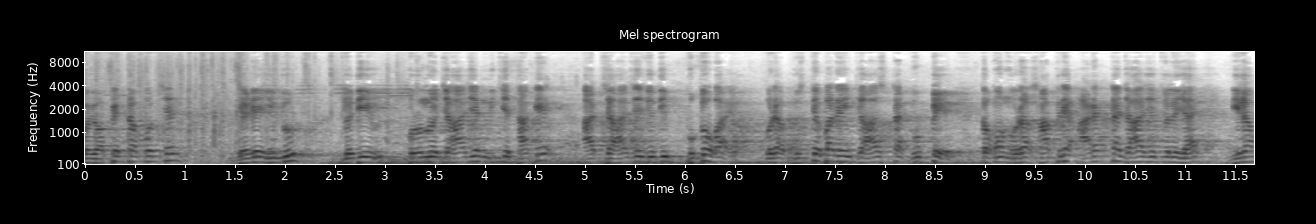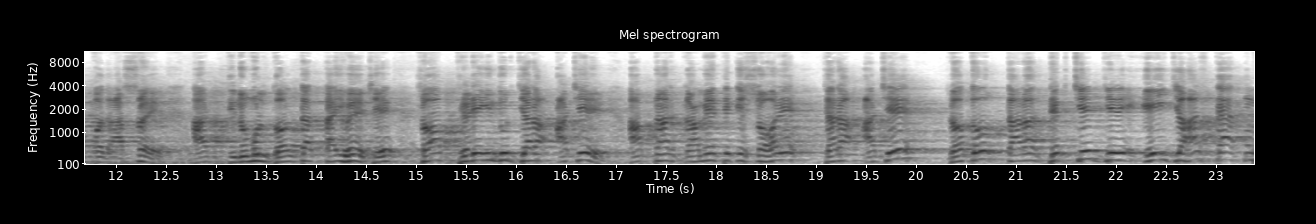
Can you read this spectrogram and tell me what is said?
ওই অপেক্ষা করছেন ঘেড়ে ইঁদুর যদি পুরনো জাহাজের নিচে থাকে আর জাহাজে যদি ফুটো হয়, ওরা বুঝতে পারে এই জাহাজটা ডুববে, তখন ওরা সাঁতরে আরেকটা জাহাজে চলে যায়, নিরাপদ আশ্রয়ে। আর তৃণমূল দলটা তাই হয়েছে, সব ধেড়ে ইঁদুর যারা আছে, আপনার গ্রামে থেকে শহরে যারা আছে, যত তারা দেখছে যে এই জাহাজটা এখন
